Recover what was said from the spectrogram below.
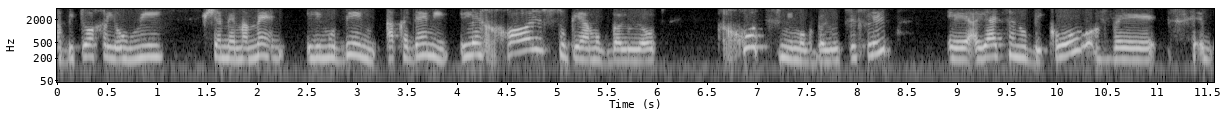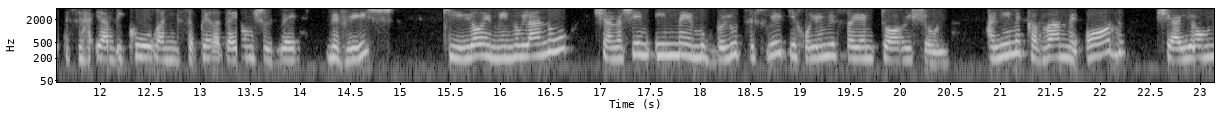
הביטוח הלאומי, שמממן לימודים אקדמיים לכל סוגי המוגבלויות, חוץ ממוגבלות שכלית, אה, היה אצלנו ביקור, וזה היה ביקור, אני מספרת היום שזה מביש, כי לא האמינו לנו שאנשים עם אה, מוגבלות שכלית יכולים לסיים תואר ראשון. אני מקווה מאוד שהיום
